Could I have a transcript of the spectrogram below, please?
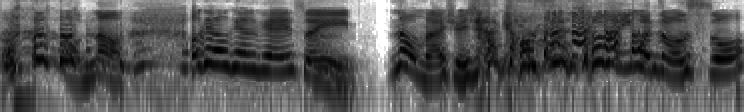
了，好闹。OK，OK，OK，所以。嗯那我们来学一下 高斯中的英文怎么说？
